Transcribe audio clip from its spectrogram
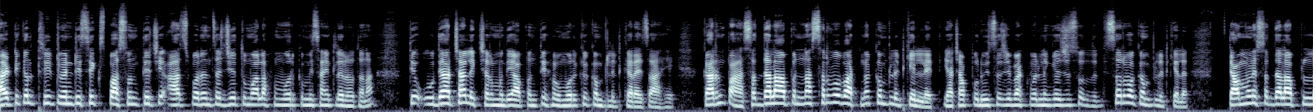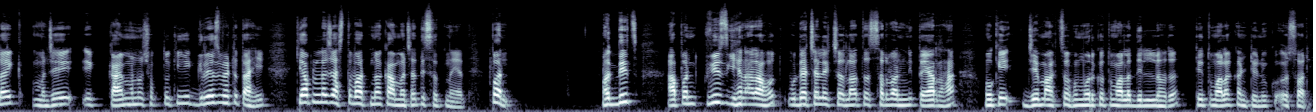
आर्टिकल थ्री ट्वेंटी सिक्सपासून त्याची आजपर्यंत जे तुम्हाला होमवर्क मी सांगितलेलं होतं ना ते उद्याच्या लेक्चरमध्ये आपण ते होमवर्क कंप्लीट करायचं आहे. कारण पहा सध्याला आपण ना सर्व बातम्या कंप्लीट केलेल्या आहेत. याच्यापूर्वीचं जे बॅकवर्ड लिंकेजेस होतं ते सर्व कंप्लीट केलं. त्यामुळे सध्याला आपल्याला एक म्हणजे एक काय म्हणू शकतो की एक ग्रेज भेटत आहे की आपल्याला जास्त बातम्या कामाच्या दिसत नाही आहेत पण अगदीच आपण क्विज घेणार आहोत. उद्याच्या लेक्चरला तर सर्वांनी तयार राहा. ओके जे मागचं होमवर्क तुम्हाला दिलेलं होतं ते तुम्हाला कंटिन्यू सॉरी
